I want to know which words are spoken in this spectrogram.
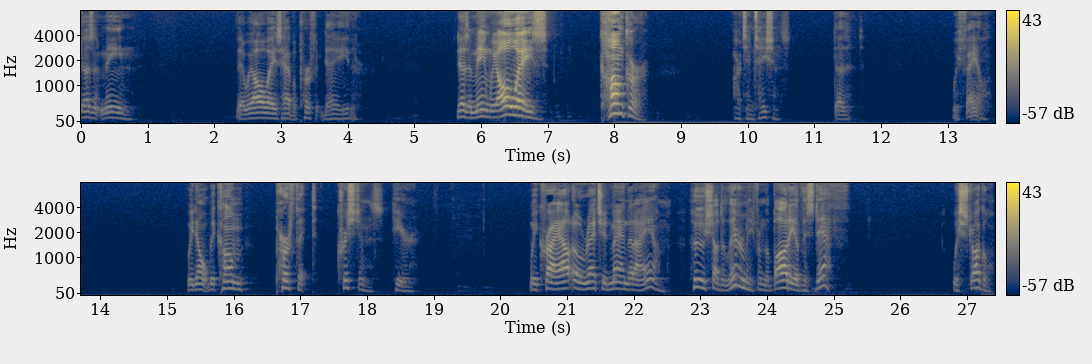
doesn't mean that we always have a perfect day either. It doesn't mean we always conquer our temptations, does it? We fail. We don't become perfect Christians here. We cry out, O wretched man that I am. Who shall deliver me from the body of this death? We struggle,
